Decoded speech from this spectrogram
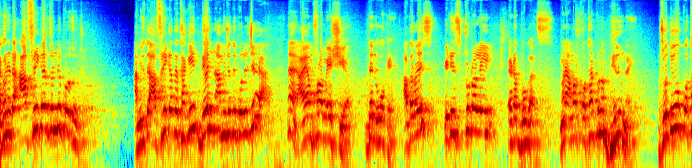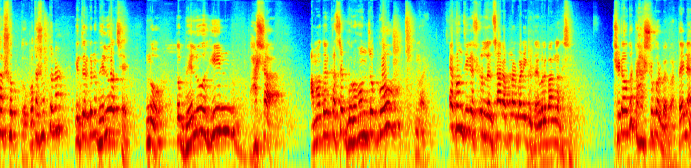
এখন এটা আফ্রিকার জন্য প্রযোজ্য। আমি যদি আফ্রিকাতে থাকি দেন আমি যদি বলি যে হ্যাঁ I am from Asia then okay otherwise it is totally এটা বোগাস মানে আমার কথার কোনো ভ্যালু নাই। যদিও কথা সত্য কথা সত্য না, কিন্তু এর কোনো ভ্যালু আছে? নো তো ভ্যালুহীন ভাষা আমাদের কাছে গ্রহণযোগ্য নয়। এখন জিজ্ঞেস করলেন, স্যার, আপনার বাড়ি কোথায়? বলে, বাংলাদেশে। সেটাও তো একটা হাস্যকর ব্যাপার, তাই না?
